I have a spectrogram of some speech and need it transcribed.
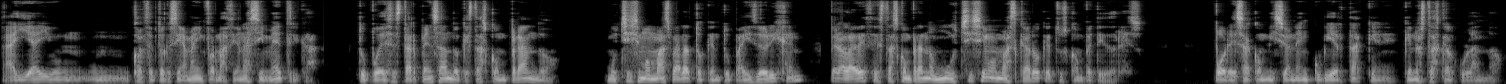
Ahí hay un, un concepto que se llama información asimétrica. Tú puedes estar pensando que estás comprando muchísimo más barato que en tu país de origen, pero a la vez estás comprando muchísimo más caro que tus competidores, por esa comisión encubierta que, no estás calculando.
